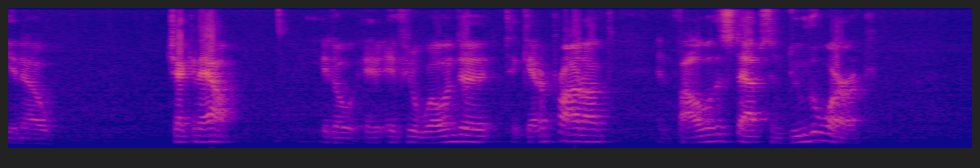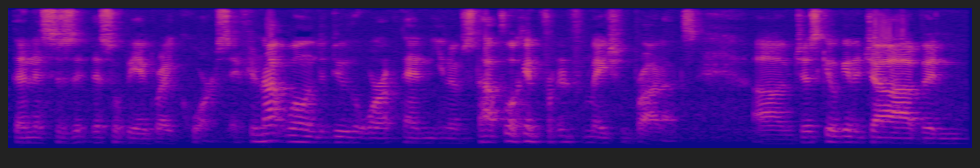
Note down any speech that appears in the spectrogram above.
you know, check it out. It'll if you're willing to, to get a product and follow the steps and do the work, then this is this will be a great course. If you're not willing to do the work, then you know stop looking for information products. Um, just go get a job and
